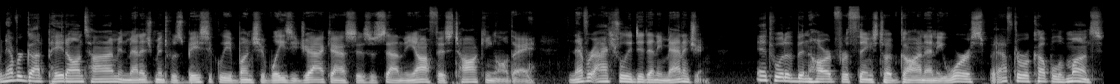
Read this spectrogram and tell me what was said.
We never got paid on time, and management was basically a bunch of lazy jackasses who sat in the office talking all day, never actually did any managing. It would have been hard for things to have gone any worse, but after a couple of months,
